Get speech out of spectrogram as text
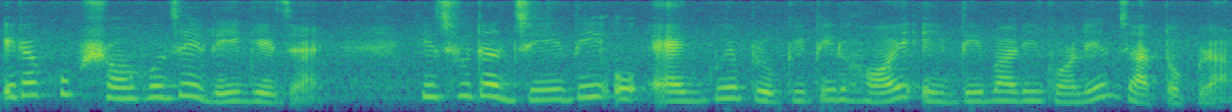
এরা খুব সহজে রেগে যায়। কিছুটা জেদি ও একগুয়ে প্রকৃতির হয় এই দেবাড়িগণের জাতকরা।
